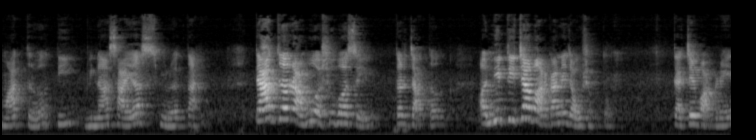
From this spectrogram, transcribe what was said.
मात्र ती विनासायस मिळत नाही. त्यात जर राहू अशुभ असेल तर जातक अनितीच्या मार्गाने जाऊ शकतो. त्याचे वागणे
